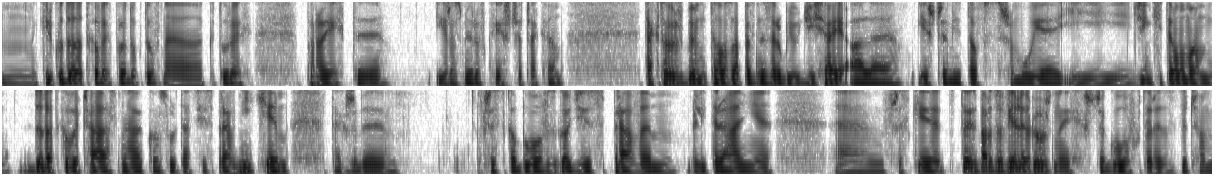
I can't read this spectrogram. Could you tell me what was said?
mm, kilku dodatkowych produktów, na których projekty i rozmiarówkę jeszcze czekam. Tak to już bym to zapewne zrobił dzisiaj, ale jeszcze mnie to wstrzymuje i dzięki temu mam dodatkowy czas na konsultację z prawnikiem, tak żeby wszystko było w zgodzie z prawem, literalnie. E, wszystkie, to jest bardzo wiele różnych szczegółów, które dotyczą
